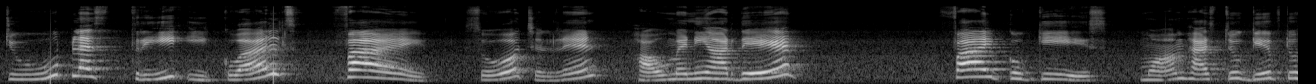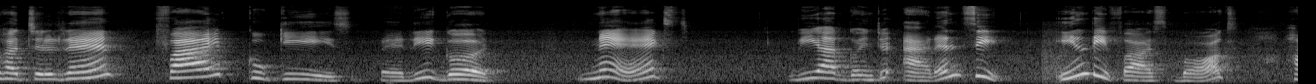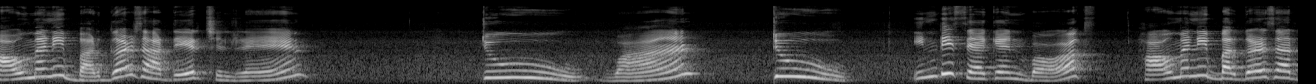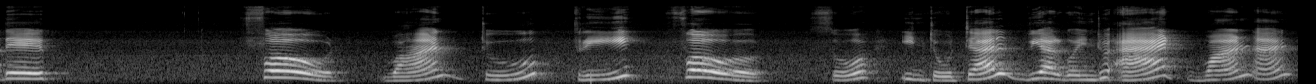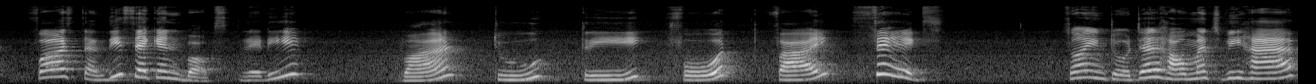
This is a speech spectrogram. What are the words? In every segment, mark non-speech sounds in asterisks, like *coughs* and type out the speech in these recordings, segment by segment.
2 plus 3 equals 5. So children, how many are there? 5 cookies. Mom has to give to her children 5 cookies. Very good. Next, we are going to add and see. In the first box, how many burgers are there children? Two. One, two. In the second box, how many burgers are there? Four. One, two, three, four. So, in total, we are going to add one and first and the second box. Ready? One, two, three, four, five, six. So, in total, how much we have?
